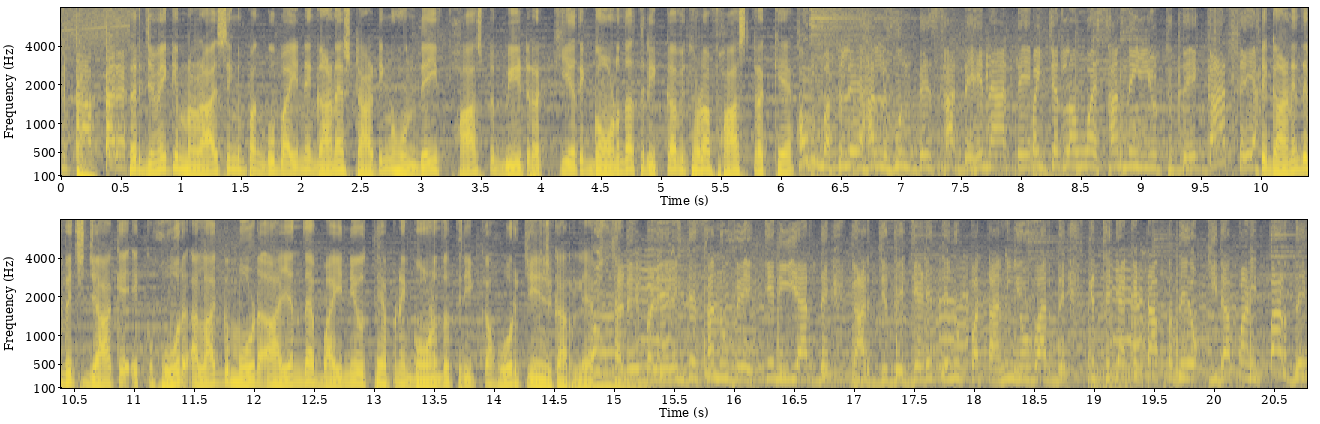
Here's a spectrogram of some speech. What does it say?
ਸਟਾਪਰ। ਫਿਰ ਜਿਵੇਂ ਕਿ ਮਨਰਾਜ ਸਿੰਘ ਭੰਗੂ ਬਾਈ ਨੇ ਗਾਣੇ ਸਟਾਰਟਿੰਗ ਹੁੰਦੇ ਹੀ ਫਾਸਟ ਬੀਟ ਰੱਖੀ ਹੈ ਤੇ ਗਾਉਣ ਦਾ ਤਰੀਕਾ ਵੀ ਥੋੜਾ ਫਾਸਟ ਰੱਖਿਆ। ਹੁਣ ਮਸਲੇ ਹੱਲ ਹੁੰਦੇ ਸਾਡੇ ਨਾਟੇ ਪੈਂਚਰ ਲਾਉਂ ਐਸਾ ਨਹੀਂ ਉੱਠਦੇ ਗਾਤੇ। ਤੇ ਗਾਣੇ ਦੇ ਵਿੱਚ ਜਾ ਕੇ ਇੱਕ ਹੋਰ ਅਲੱਗ ਮੋੜ ਆ ਜਾਂਦਾ। ਬਾਈ ਨੇ ਉੱਥੇ ਆਪਣੇ ਗਾਉਣ ਦਾ ਤਰੀਕਾ ਹੋਰ ਚੇਂਜ ਕਰ ਲਿਆ। ਸੜੇ ਬੜੇ ਰਹਿੰਦੇ ਸਾਨੂੰ ਵੇਖ ਕੇ ਨਹੀਂ ਯਾਰਦੇ। ਗਰਜਦੇ ਜਿਹੜੇ ਤੈਨੂੰ ਪਤਾ ਨਹੀਂ ਉਹ ਵਰਦੇ। ਕਿੱਥੇ ਜਾ ਕੇ ਟੱਪਦੇ ਉਹ ਕੀਦਾ ਪਾਣੀ ਭਰਦੇ?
